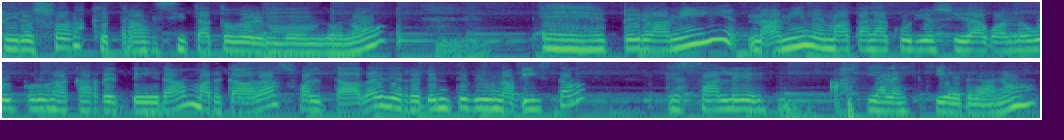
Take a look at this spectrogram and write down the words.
pero son los que transita todo el mundo, ¿no? Eh, pero a mí, a mí me mata la curiosidad cuando voy por una carretera marcada, asfaltada, y de repente veo una pista que sale hacia la izquierda, ¿no?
